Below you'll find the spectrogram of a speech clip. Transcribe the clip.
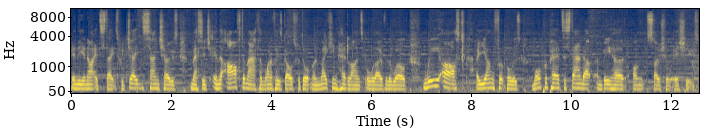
in the United States, with Jadon Sancho's message in the aftermath of one of his goals for Dortmund making headlines all over the world. We ask are young footballers more prepared to stand up and be heard on social issues?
